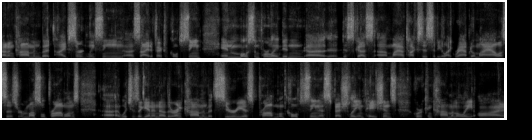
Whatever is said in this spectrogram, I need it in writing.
uncommon, but I've certainly seen a side effect of colchicine. And most importantly, didn't uh, discuss uh, myotoxicity like rhabdomyolysis or muscle problems, uh, which is again another uncommon but serious problem with colchicine, especially in patients who are concomitantly on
